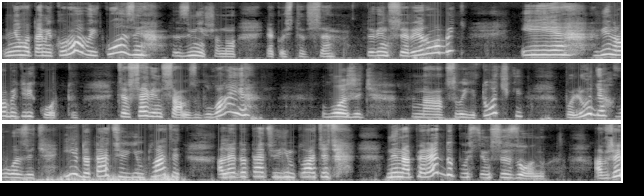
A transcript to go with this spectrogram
в нього там і корови, і кози, змішано якось це все. То він сири робить і він робить рікотту. Це все він сам збуває, возить на свої точки, по людях возить. І дотацію їм платять, але дотацію їм платять не наперед, допустимо, сезону, а вже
